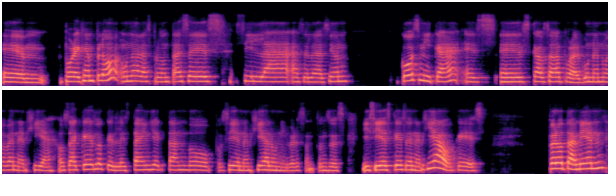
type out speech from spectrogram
Em, por ejemplo, una de las preguntas es si la aceleración cósmica es, es causada por alguna nueva energía, o sea, ¿qué es lo que le está inyectando, pues sí, energía al universo? Entonces, ¿y si es que es energía o qué es? Pero también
